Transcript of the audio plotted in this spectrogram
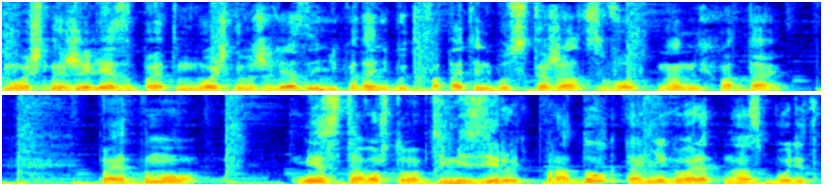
мощное железо. Поэтому мощного железа им никогда не будет хватать, они будут стажаться, вот нам не хватает. Поэтому вместо того, чтобы оптимизировать продукт, они говорят, у нас будет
